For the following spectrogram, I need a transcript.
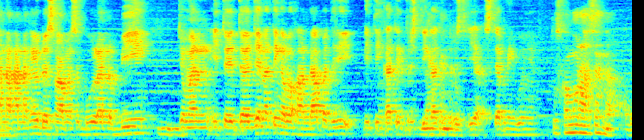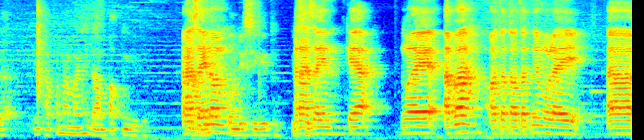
anak-anaknya udah selama sebulan lebih. Hmm. cuman itu itu aja nanti nggak bakalan dapat jadi ditingkatin terus tingkatin Makin terus. ya setiap minggunya. Terus kamu rasain nggak? Ada apa namanya dampaknya gitu? rasain om. Kondisi gitu. Rasain kayak mulai apa otot-ototnya mulai eh,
